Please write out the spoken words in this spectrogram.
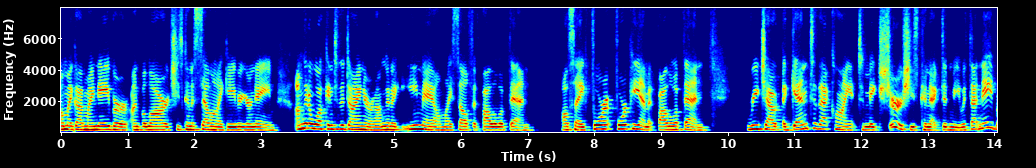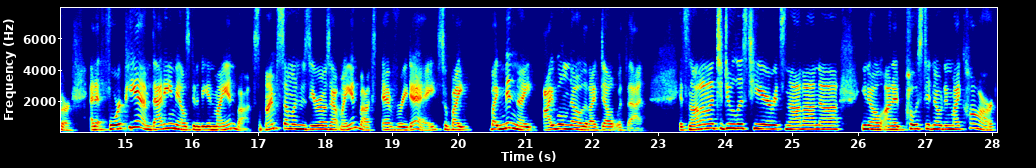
Oh my God, my neighbor on Villard, she's going to sell and I gave her your name. I'm going to walk into the diner and I'm going to email myself at follow up then. I'll say 4, 4 p.m. at follow up then reach out again to that client to make sure she's connected me with that neighbor. And at 4 p.m., that email is going to be in my inbox. I'm someone who zeroes out my inbox every day. So by by midnight, I will know that I've dealt with that. It's not on a to-do list here. It's not on a, you know, on a post-it note in my car.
